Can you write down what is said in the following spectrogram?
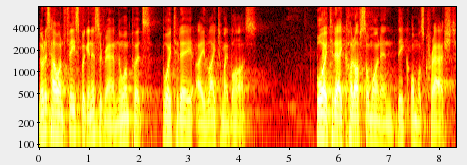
Notice how on Facebook and Instagram, no one puts, Boy, today I lied to my boss. Boy, today I cut off someone and they almost crashed.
